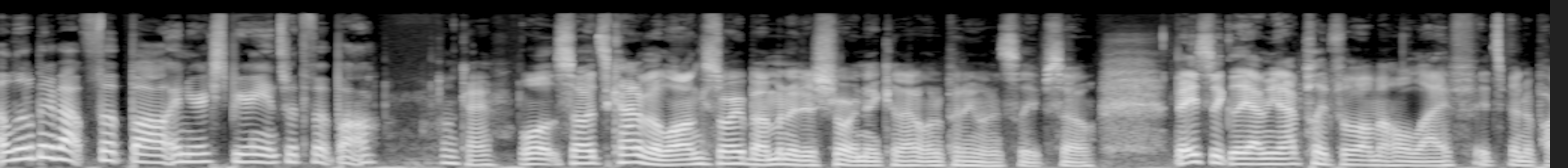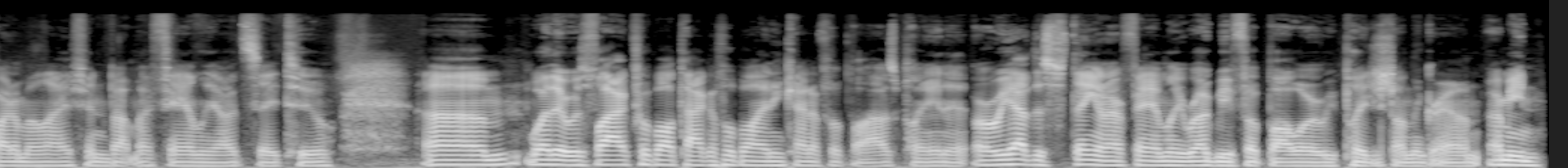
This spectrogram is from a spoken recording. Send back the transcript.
a little bit about football and your experience with football. Okay. Well, so it's kind of a long story, but I'm going to just shorten it because I don't want to put anyone to sleep. So basically, I mean, I've played football my whole life. It's been a part of my life and about my family, I would say, too. Um, whether it was flag football, tackle football, any kind of football, I was playing it. Or we have this thing in our family, rugby football, where we play just on the ground. I mean,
